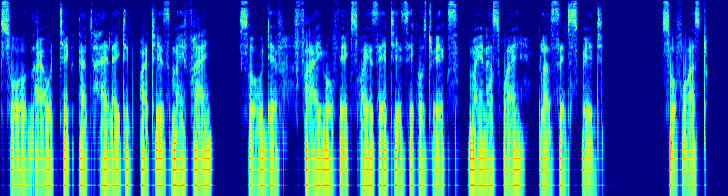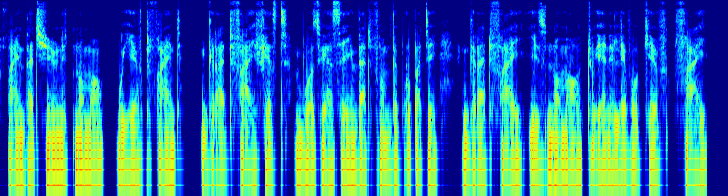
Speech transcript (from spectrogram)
So I would take that highlighted part as my phi. So def phi of xyz is equals to x minus y plus z squared. So for us to find that unit normal, we have to find grad phi first because we are saying that from the property grad phi is normal to any level curve phi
